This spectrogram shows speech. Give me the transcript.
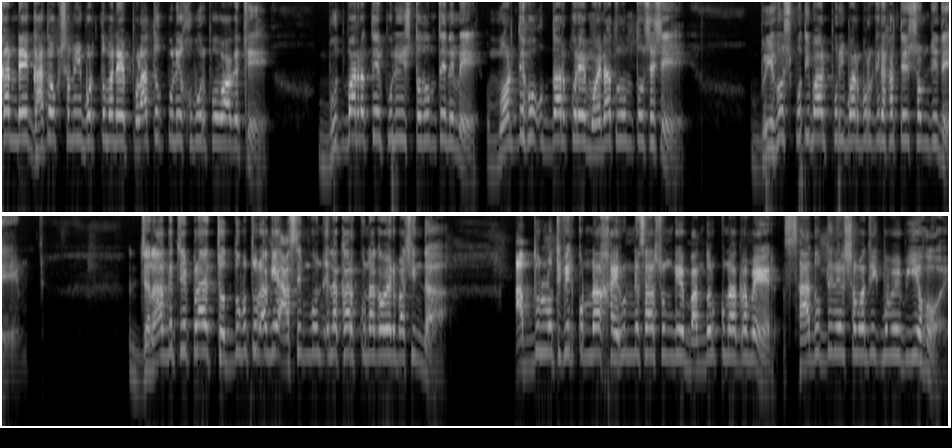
কাণ্ডে ঘাতক স্বামী বর্তমানে পলাতক বলে খবর পাওয়া গেছে। বুধবার রাতে পুলিশ তদন্তে নেমে মরদেহ উদ্ধার করে ময়নাতদন্ত শেষে বৃহস্পতিবার পরিবারবর্গের হাতে সমঝে দেয় জানা গেছে, প্রায় চোদ্দ বছর আগে আসিমগঞ্জ এলাকার কুনাগাঁওয়ের বাসিন্দা আব্দুল লতিফের কন্যা খায়রুন্নেসার সঙ্গে বান্দরকুনা গ্রামের সাদউদ্দিনের সামাজিকভাবে বিয়ে হয়।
